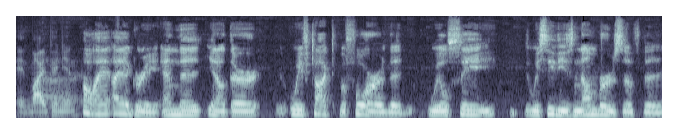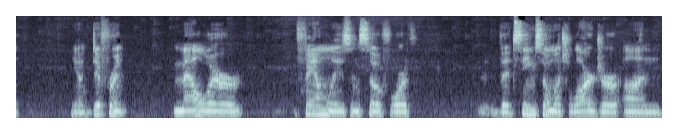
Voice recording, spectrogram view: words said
in my opinion. Oh, I, I agree. And the, you know, there, we've talked before that we'll see, we see these numbers of the, you know, different malware families and so forth that seem so much larger on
